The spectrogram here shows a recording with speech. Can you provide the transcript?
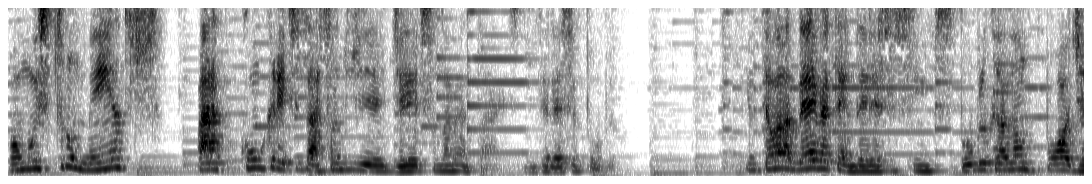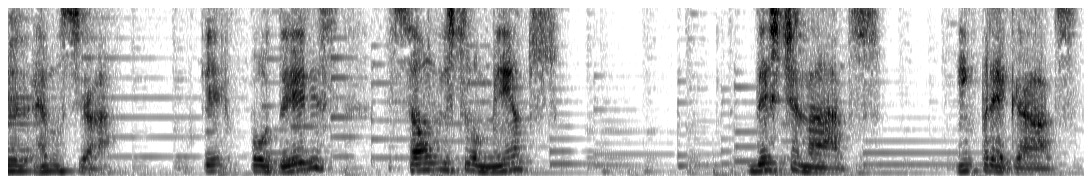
como instrumentos para concretização de direitos fundamentais, de interesse público. Então, ela deve atender esses fins públicos, ela não pode renunciar, porque poderes são instrumentos destinados, empregados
